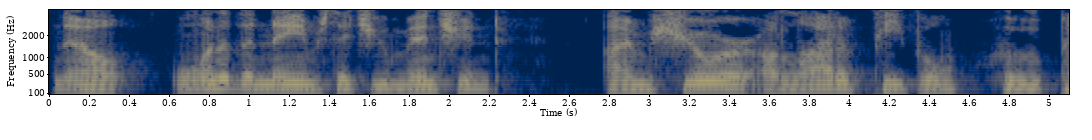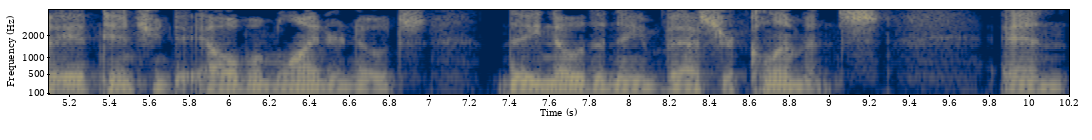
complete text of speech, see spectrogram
Now, one of the names that you mentioned, I'm sure a lot of people who pay attention to album liner notes, they know the name Vassar Clements. And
